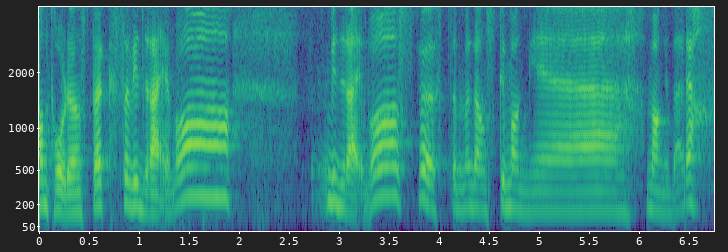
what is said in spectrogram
han tåler jo en spøk. Så vi dreiv og vi dreiv og spøkte med ganske mange, mange der, ja.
